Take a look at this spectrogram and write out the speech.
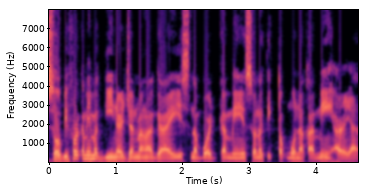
So, before kami mag-dinner dyan mga guys, na-board kami. So, nag-tiktok muna kami. Ayan.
